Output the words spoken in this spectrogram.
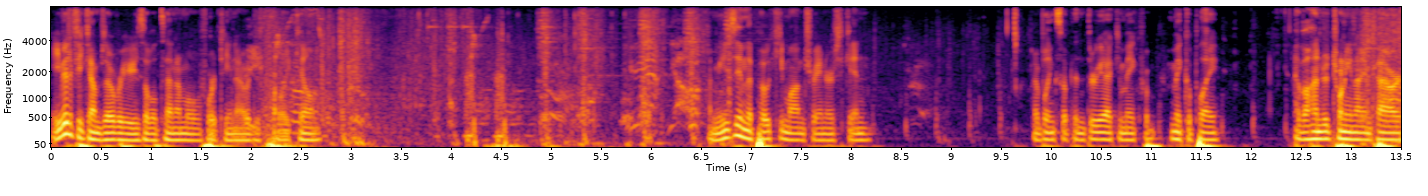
Even if he comes over here, he's level 10, I'm level 14, I would just probably kill him. I'm using the Pokemon trainer skin. My blink's up in 3, I can make make a play. I have 129 power,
